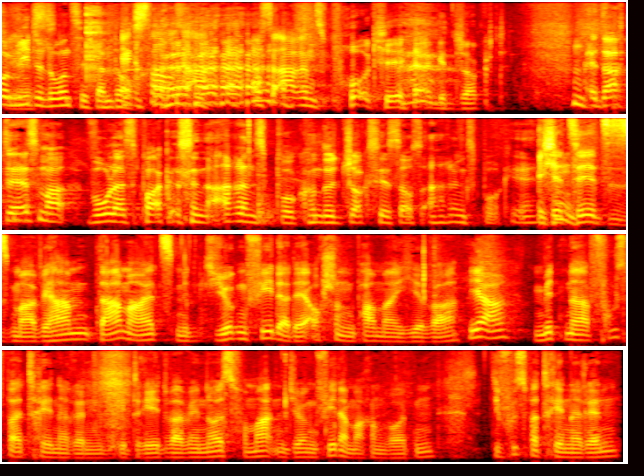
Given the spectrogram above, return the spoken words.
hohe Miete lohnt sich dann doch. Aus Ahrensburg hierher gejoggt. Er dachte erstmal, Wohlers Park ist in Ahrensburg und du joggst jetzt aus Ahrensburg. Ey. Ich erzähle jetzt es mal. Wir haben damals mit Jürgen Feder, der auch schon ein paar Mal hier war, Ja. mit einer Fußballtrainerin gedreht, weil wir ein neues Format mit Jürgen Feder machen wollten. Die Fußballtrainerin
